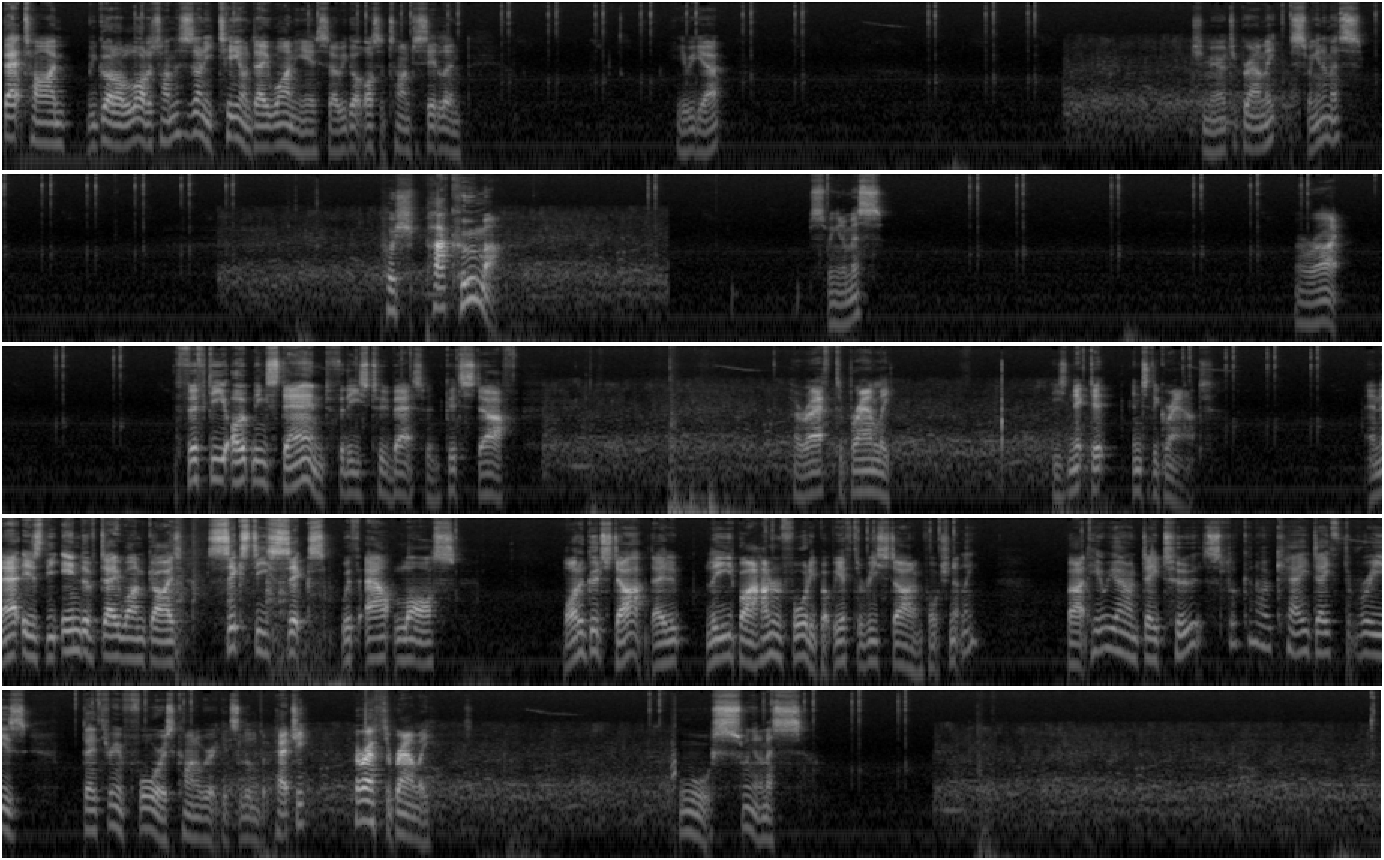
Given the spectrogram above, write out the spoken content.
bat time, We've got a lot of time. This is only T on day one here, so we got lots of time to settle in. Here we go. Chameera to Brownlie. Swing and a miss. Push Pakuma. Swing and a miss. Alright. 50 opening stand for these two batsmen. Good stuff. Herath to Brownlie. He's nicked it into the ground. And that is the end of day one, guys. 66 without loss. What a good start. They lead by 140, but we have to restart, unfortunately. But here we are on day two. It's looking okay. Day three is... Day three and four is kind of where it gets a little bit patchy. Herath to Brownlie. Ooh, swing and a miss.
